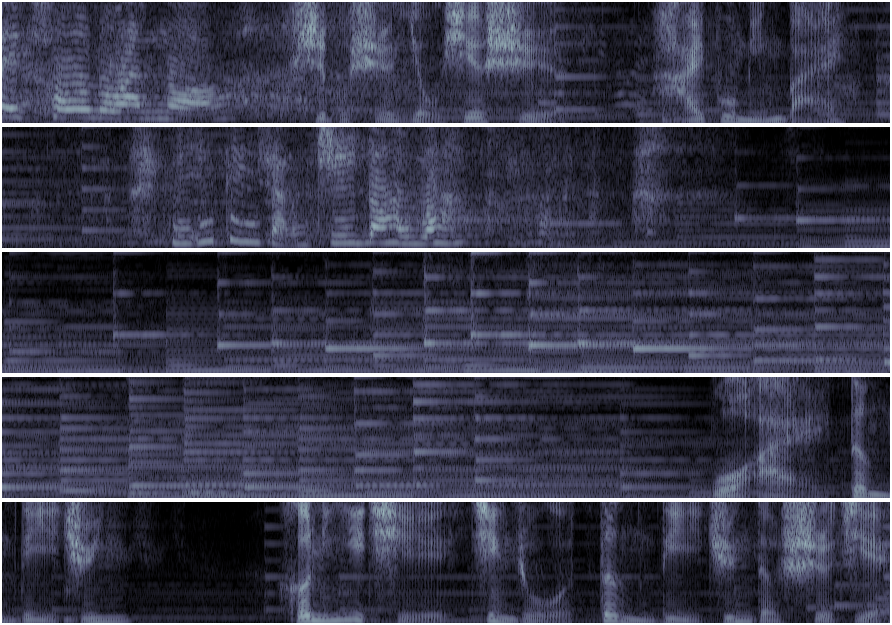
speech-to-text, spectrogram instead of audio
哦，我也抽乱了。是不是有些事还不明白？你一定想知道吗？我爱邓丽君，和您一起进入邓丽君的世界。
